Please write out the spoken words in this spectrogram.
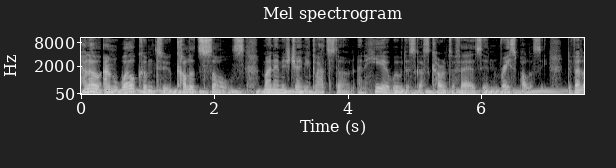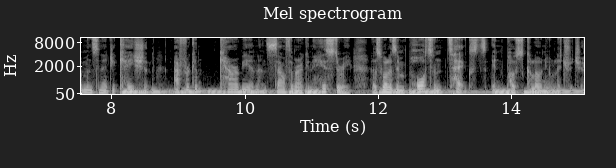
Hello and welcome to Coloured Souls. My name is Jamie Gladstone, and here we will discuss current affairs in race policy, developments in education, African, Caribbean, and South American history, as well as important texts in post colonial literature.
